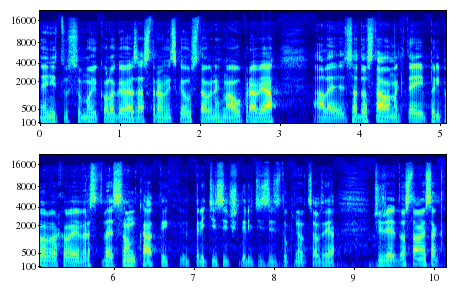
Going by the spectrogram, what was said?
Není tu sú moji kolegovia z astronomického ústavu, nech ma upravia, ale sa dostávame k tej pripovrchovej vrstve slnka, tých 3000-4000 stupňov Celzia. Čiže dostávame sa k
